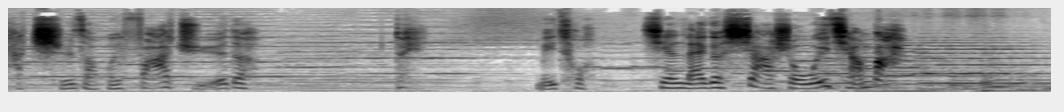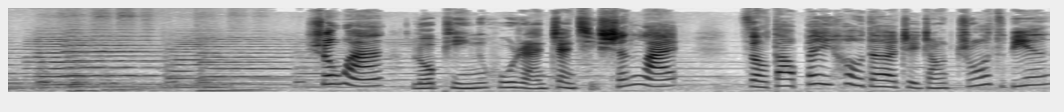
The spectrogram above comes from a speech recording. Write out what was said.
他迟早会发觉的。对，没错，先来个下手为强吧。说完，罗平忽然站起身来，走到背后的这张桌子边，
